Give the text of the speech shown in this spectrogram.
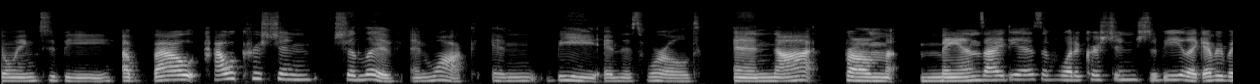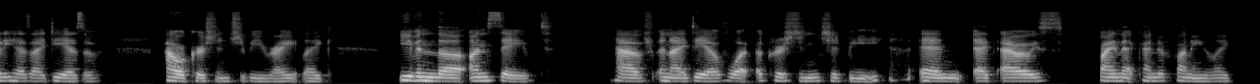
going to be about how a Christian should live and walk and be in this world and not from man's ideas of what a Christian should be. Like everybody has ideas of how a Christian should be, right? Like even the unsaved have an idea of what a Christian should be. And I, I always find that kind of funny. Like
